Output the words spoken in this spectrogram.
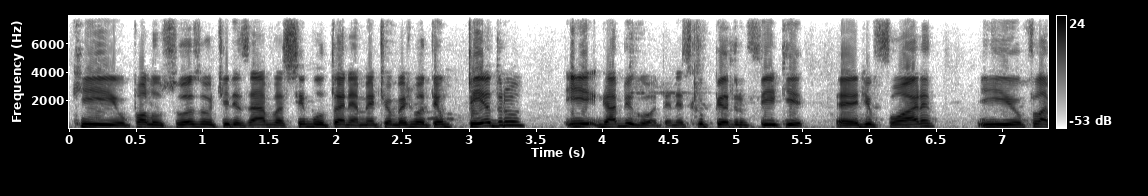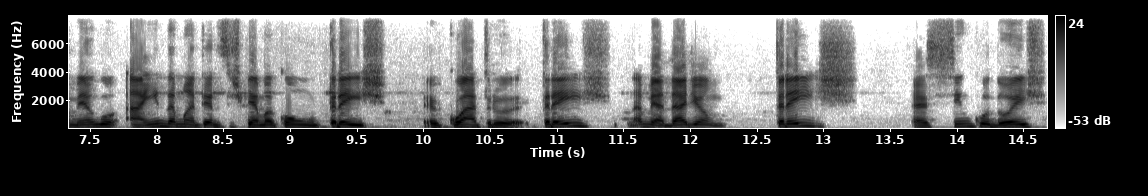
que o Paulo Souza utilizava simultaneamente ao mesmo tempo Pedro e Gabigol. A tendência é que o Pedro fique é, de fora e o Flamengo ainda mantendo esse esquema com 3, 4, 3, na verdade é um 3, 5, 2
